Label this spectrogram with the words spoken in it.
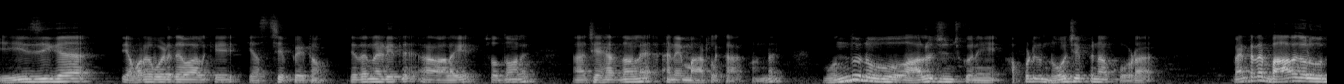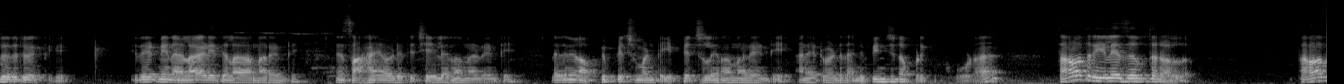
ఈజీగా ఎవరికి పడితే వాళ్ళకి ఎస్ చెప్పేయటం. ఏదన్నా అడిగితే అలాగే చూద్దాంలే చేసేద్దాంలే అనే మాటలు కాకుండా ముందు నువ్వు ఆలోచించుకొని అప్పటికి నో చెప్పినా కూడా వెంటనే బాధ కలుగుతుంది ఎదుటి వ్యక్తికి. ఇదేంటి నేను ఎలా అడిగితే ఎలా అన్నారేంటి? నేను సహాయం అడిగితే చేయలేను అన్నాడేంటి? లేదా నేను అప్పు ఇప్పించమంటే ఇప్పించలేను అన్నాడేంటి? అనేటువంటిది అనిపించినప్పటికీ కూడా తర్వాత రియలైజ్ అవుతారు వాళ్ళు. తర్వాత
